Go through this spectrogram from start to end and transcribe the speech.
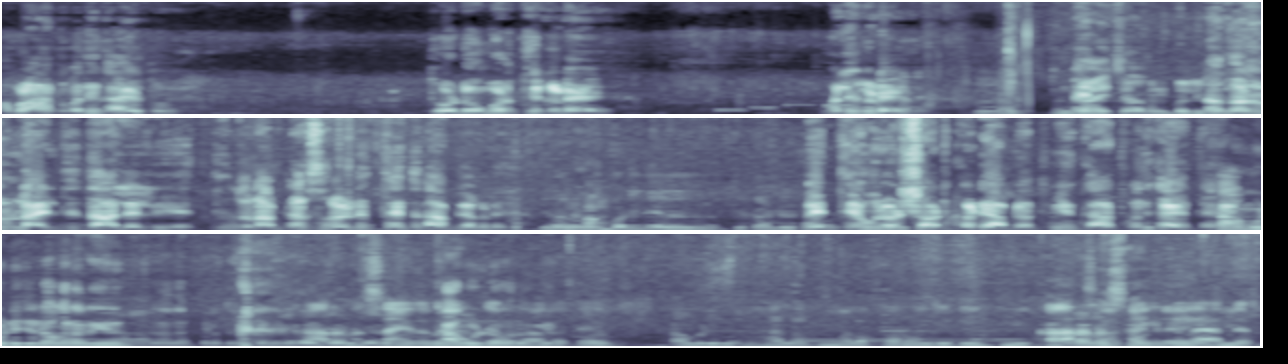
आपण आतमध्ये काय येतोय? तो डोंगर तिकडे आहे. पलीकडे जायचं पण पलीकडे. लगडून लाईन तिथं आलेली आहे. तिथून आपल्याला सरळ निघता येते ना आपल्याकडे. नाही, ते उलट शॉर्टकट आहे आपल्या तुम्ही आतमध्ये काय येत खामुंडीच्या डोंगरावर गेलो return. कारणच सांगितलं खामुंडी डोंगरावर गेलो. कारणच सांगितलं नाही अद्याप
